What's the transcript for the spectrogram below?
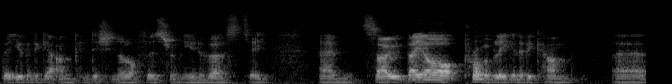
that you're going to get unconditional offers from the university. Um, so they are probably going to become uh,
